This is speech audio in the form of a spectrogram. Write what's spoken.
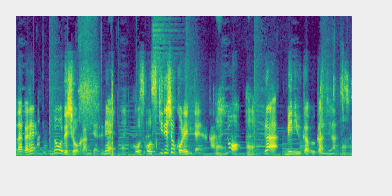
な。んかね、どうでしょうかみたいなね、おお好きでしょ、これみたいな感じの、はい。が目に浮かぶ感じなんですよ。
